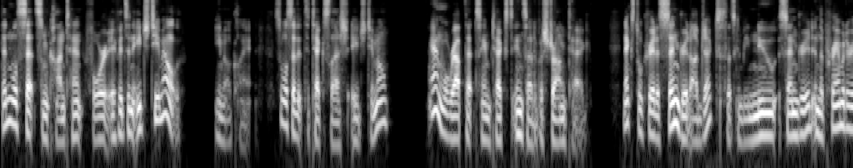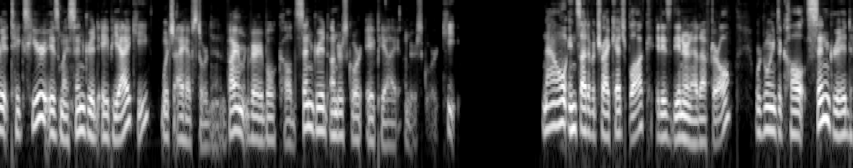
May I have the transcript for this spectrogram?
Then we'll set some content for if it's an HTML email client. So we'll set it to text slash HTML, and we'll wrap that same text inside of a strong tag. Next, we'll create a SendGrid object. So that's going to be new SendGrid. And the parameter it takes here is my SendGrid API key, which I have stored in an environment variable called SendGrid underscore API underscore key. Now, inside of a try-catch block, it is the internet after all, we're going to call SendGrid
